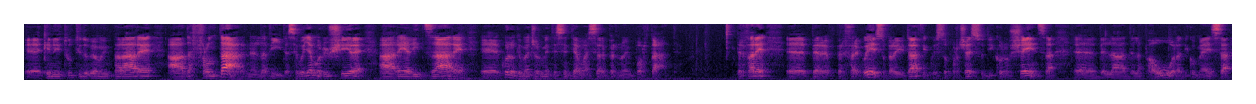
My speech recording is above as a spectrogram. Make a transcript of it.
eh, che, noi tutti dobbiamo imparare ad affrontare nella vita, se vogliamo riuscire a realizzare eh, quello che maggiormente sentiamo essere per noi importante. Per fare, eh, per, per fare, questo, per aiutarti in questo processo di conoscenza eh, della, della, paura, di come essa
